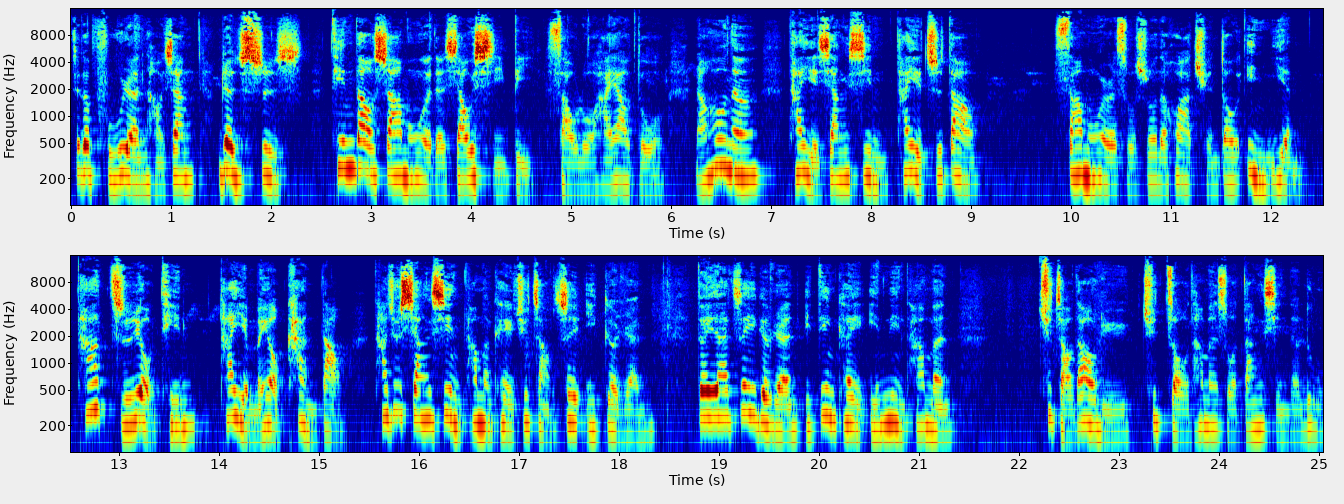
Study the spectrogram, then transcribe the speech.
这个仆人好像认识、听到沙姆尔的消息比扫罗还要多，然后呢，他也相信，他也知道。撒母耳所说的话全都应验，他只有听，他也没有看到，他就相信他们可以去找这一个人。对呀，这一个人一定可以引领他们去找到驴，去走他们所当行的路。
